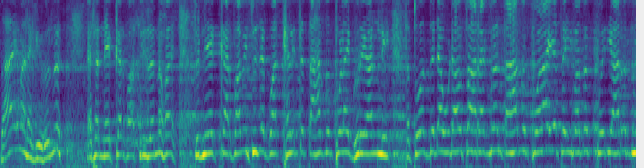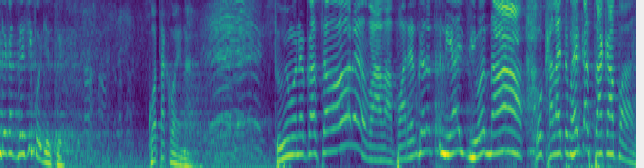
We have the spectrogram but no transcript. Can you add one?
চাই মানে কি হুজুর একটা নেককার পাত্রী যেন হয়। তুই নেককার পাবি, তুই যে গোয়াত খালিতে তাহাজত পড়ায় ঘুরে আনলি, তা তোর যেটা উড়াও, তো আর একজন তাহাজত পড়াই এতে ইবাদত করি, আরও দুই রেখাত বেশি পড়িয়েছে। কথা কয় না। তুমি মনে করছ রে বাবা, পরের ঘরে তো নিয়ে আইছি, ও না, ও খালাইতে ভাইয়ের কাছে টাকা পায়।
